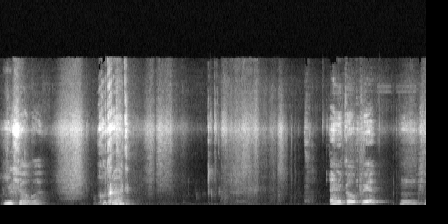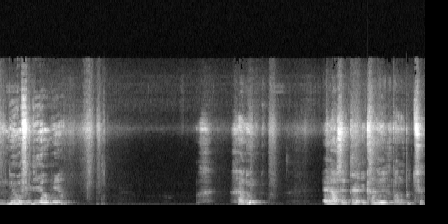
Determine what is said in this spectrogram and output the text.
Hier zo uh, goed gaat. En ik hoop weer een nieuwe video weer. Ga doen. En als ik, uh, ik ga nu tanden poetsen.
